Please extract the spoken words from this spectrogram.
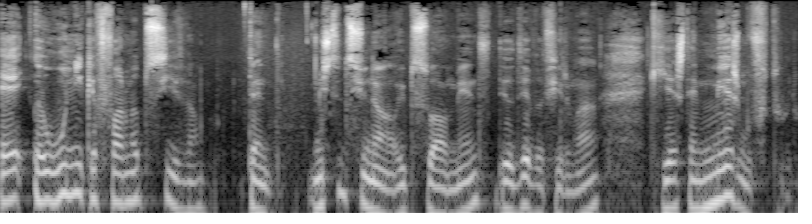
é a única forma possível. Portanto, institucional e pessoalmente, eu devo afirmar que este é mesmo o futuro.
